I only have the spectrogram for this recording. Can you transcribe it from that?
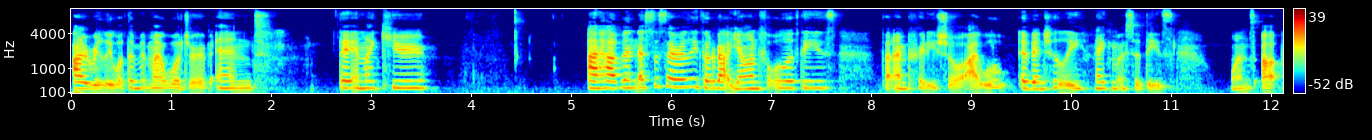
I really want them in my wardrobe and they're in my queue. I haven't necessarily thought about yarn for all of these but I'm pretty sure I will eventually make most of these ones up.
